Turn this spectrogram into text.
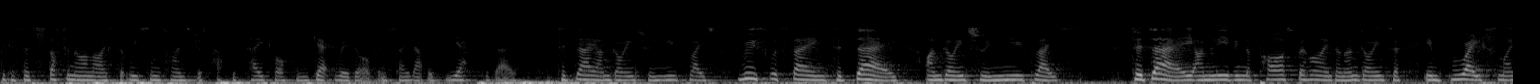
Because there's stuff in our life that we sometimes just have to take off and get rid of and say, that was yesterday. Today I'm going to a new place. Ruth was saying, today I'm going to a new place. Today, I'm leaving the past behind and I'm going to embrace my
